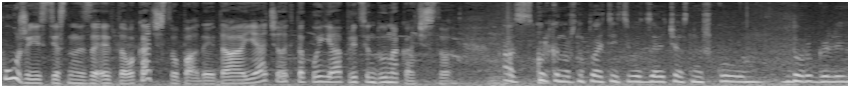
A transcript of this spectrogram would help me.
хуже, естественно, из-за этого качество падает. А я человек такой, я претендую на качество. А сколько нужно платить вот за частную школу? Дорого ли?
